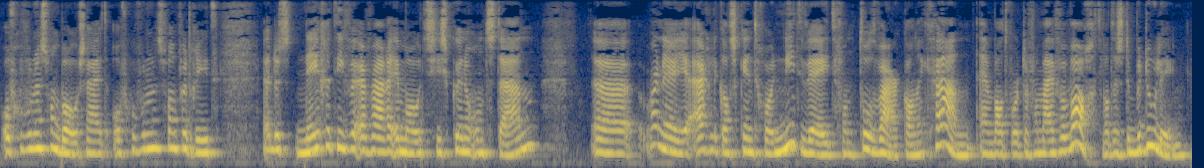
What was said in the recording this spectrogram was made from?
of gevoelens van boosheid, of gevoelens van verdriet. Dus negatieve ervaren emoties kunnen ontstaan. Uh, wanneer je eigenlijk als kind gewoon niet weet van tot waar kan ik gaan en wat wordt er van mij verwacht, wat is de bedoeling.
